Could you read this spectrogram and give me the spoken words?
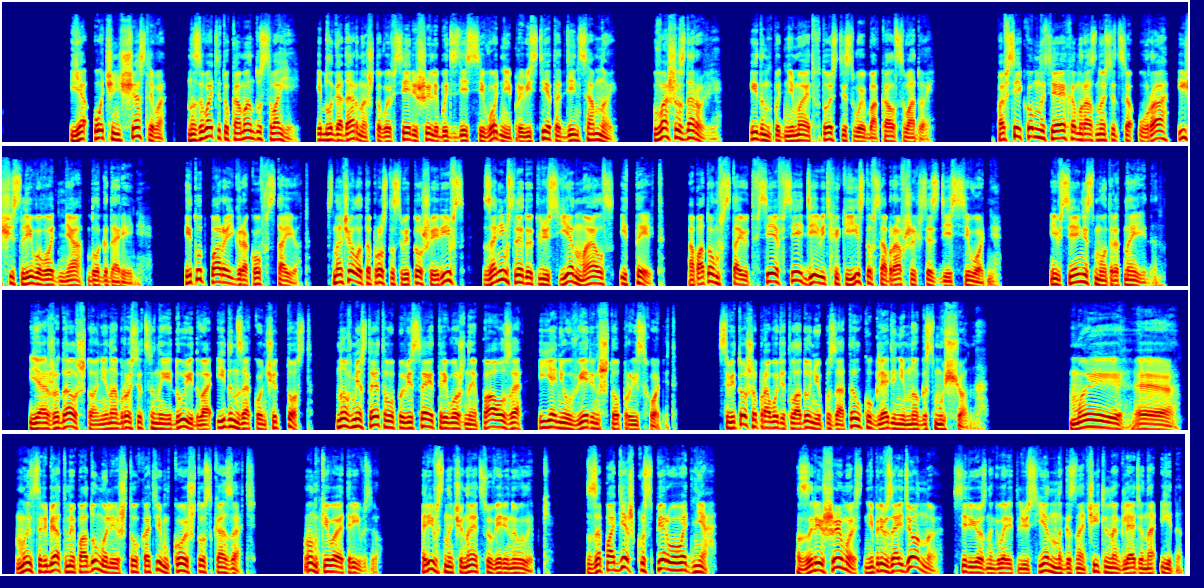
Я очень счастлива называть эту команду своей и благодарна, что вы все решили быть здесь сегодня и провести этот день со мной. Ваше здоровье. Иден поднимает в тосте свой бокал с водой. По всей комнате эхом разносится «Ура!» и «Счастливого дня благодарения». И тут пара игроков встает. Сначала это просто Святош и Ривз, за ним следуют Люсьен, Майлз и Тейт, а потом встают все, все девять хоккеистов, собравшихся здесь сегодня. И все они смотрят на Иден. Я ожидал, что они набросятся на еду, едва Иден закончит тост, но вместо этого повисает тревожная пауза, и я не уверен, что происходит. Святоша проводит ладонью по затылку, глядя немного смущенно. «Мы... э... мы с ребятами подумали, что хотим кое-что сказать. Он кивает Ривзу. Ривз начинает с уверенной улыбки. «За поддержку с первого дня!» «За решимость, непревзойденную!» — серьезно говорит Люсьен, многозначительно глядя на Иден.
